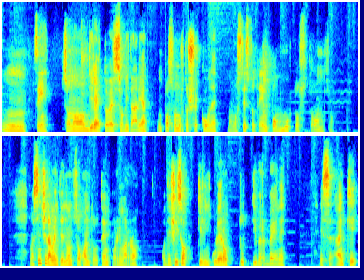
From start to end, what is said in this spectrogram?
Mm, sì, sono diretto verso l'Italia, un posto molto screccone, ma allo stesso tempo molto stronzo. Ma sinceramente non so quanto tempo rimarrò. Ho deciso che li inculerò tutti per bene. E sarà anche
